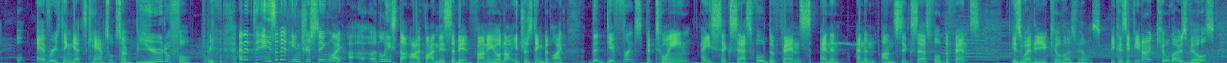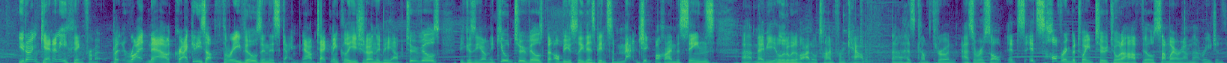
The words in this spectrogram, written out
everything gets cancelled. So beautiful. and it's, isn't it interesting? Like, uh, uh, at least I find this a bit funny, or not interesting, but like the difference between a successful defense and an, and an unsuccessful defense is whether you kill those vills. Because if you don't kill those vills, you don't get anything from it. But right now, Crackedy's up three vills in this game. Now, technically, he should only be up two vills because he only killed two vills, but obviously there's been some magic behind the scenes. Uh, maybe a little bit of idle time from Kaup uh, has come through, and as a result, it's it's hovering between two, two and a half vills, somewhere around that region.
